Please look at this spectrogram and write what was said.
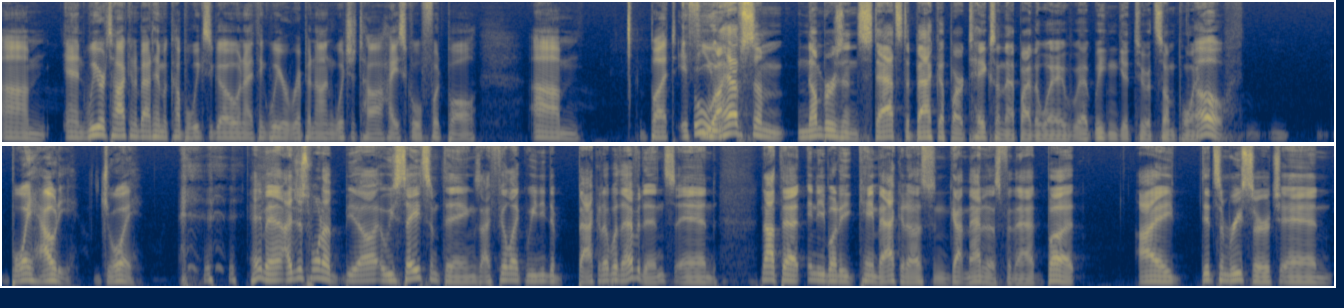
Um, and we were talking about him a couple weeks ago, and I think we were ripping on Wichita high school football. Um, but if Ooh, you, I have some numbers and stats to back up our takes on that. By the way, that we can get to at some point. Oh, boy, howdy, joy. hey, man, I just want to. You know, we say some things. I feel like we need to back it up with evidence, and not that anybody came back at us and got mad at us for that, but I did some research, and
